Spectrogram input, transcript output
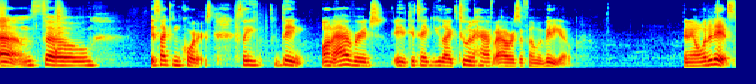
Um, so it's like in quarters. So you think on average, it could take you like two and a half hours to film a video depending on what it is.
